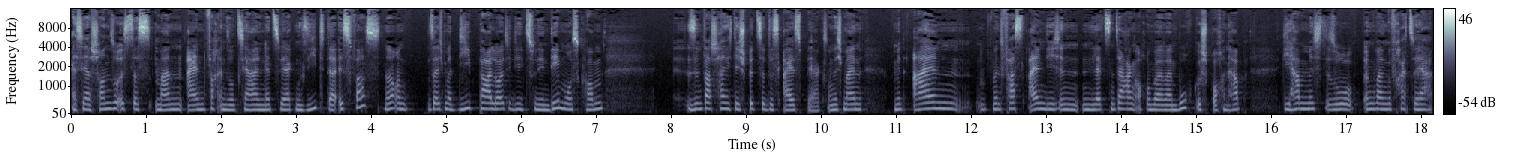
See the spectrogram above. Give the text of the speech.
es ja schon so ist, dass man einfach in sozialen Netzwerken sieht, da ist was. Ne, und sag ich mal, die paar Leute, die zu den Demos kommen, sind wahrscheinlich die Spitze des Eisbergs. Und ich meine, mit allen, mit fast allen, die ich in, in den letzten Tagen auch über mein Buch gesprochen habe, die haben mich so irgendwann gefragt, so ja,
